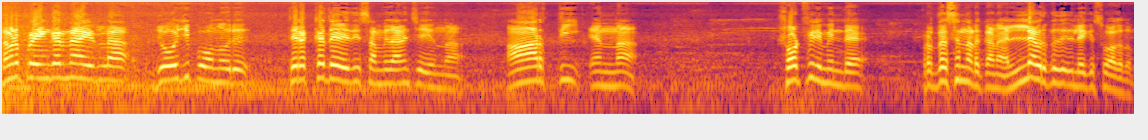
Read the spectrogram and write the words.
നമ്മുടെ പ്രിയങ്കരനായിട്ടുള്ള ജോജി പോന്നൂർ തിരക്കഥ എഴുതി സംവിധാനം ചെയ്യുന്ന ആർത്തി എന്ന ഷോർട്ട് ഫിലിമിന്റെ പ്രദർശനം നടക്കുകയാണ്. എല്ലാവർക്കും ഇതിലേക്ക് സ്വാഗതം.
